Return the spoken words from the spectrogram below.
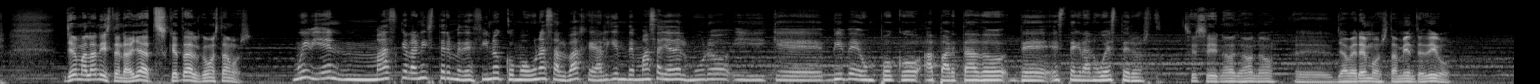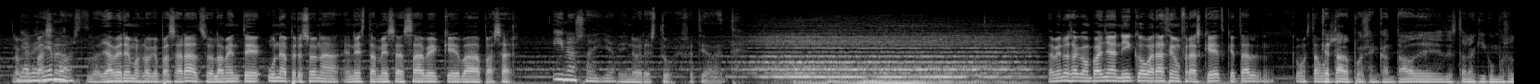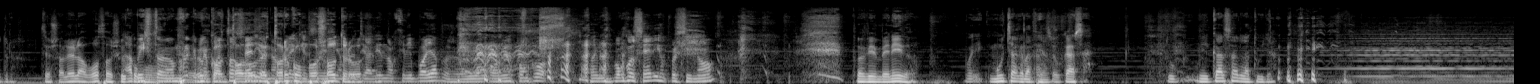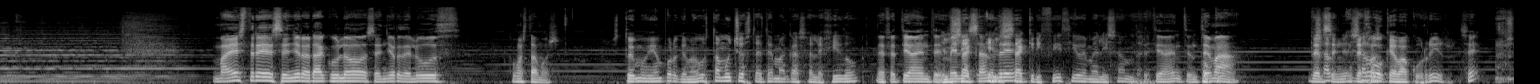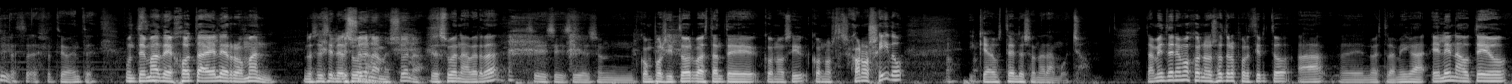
Gemma Lannister, Ayats, ¿qué tal? ¿Cómo estamos? Muy bien, más que Lannister me defino como una salvaje, alguien de más allá del muro y que vive un poco apartado de este gran Westeros. Sí, sí, no, no, no. Eh, ya veremos, también te digo. Lo Ya que veremos. lo- ya veremos lo que pasará. Solamente una persona en esta mesa sabe qué va a pasar. Y no soy yo. Y no eres tú, efectivamente. También nos acompaña Nico Baratheon Frasquet. ¿Qué tal? ¿Cómo estamos? ¿Qué tal? Pues encantado de, de estar aquí con vosotros. Te sale la voz, soy ¿Has visto? No, Porque me encantado serio, de ¿no? con vosotros. Estoy haciendo el gilipollas, pues hoy, hoy me, pongo, hoy me pongo serio, pues si no... Pues bienvenido Muchas a gracias. su casa. Tu- mi casa es la tuya. Maestre, señor Oráculo, señor de Luz, ¿cómo estamos? Estoy muy bien porque me gusta mucho este tema que has elegido. Efectivamente, El, sac- Melisandre. el sacrificio de Melisandre. Efectivamente, un tema del es, señor. es de algo que va a ocurrir. Sí, es- efectivamente. Un tema de JL Román. No sé si le Me suena. suena, me suena. Le suena, ¿verdad? Sí, sí, sí. Es un compositor bastante conocido, cono- conocido y que a usted le sonará mucho. También tenemos con nosotros, por cierto, a eh, nuestra amiga Elena Oteo.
